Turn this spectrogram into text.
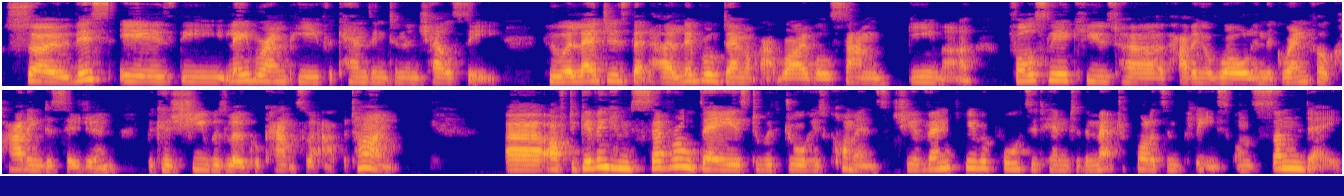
So, this is the Labour MP for Kensington and Chelsea who alleges that her Liberal Democrat rival Sam Gyimah falsely accused her of having a role in the Grenfell cladding decision because she was local councillor at the time. Uh, after giving him several days to withdraw his comments, she eventually reported him to the Metropolitan Police on Sunday.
